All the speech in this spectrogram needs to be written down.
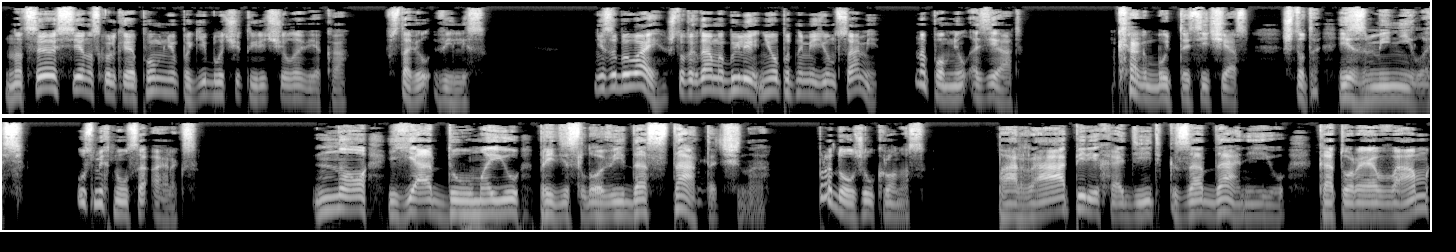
На Цеосе, насколько я помню, погибло четыре человека. — вставил Виллис. — Не забывай, что тогда мы были неопытными юнцами, — напомнил азиат. — Как будто сейчас что-то изменилось, — усмехнулся Айрекс. — Но, я думаю, предисловий достаточно, — продолжил Кронос. Пора переходить к заданию, которое вам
